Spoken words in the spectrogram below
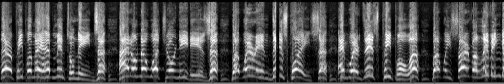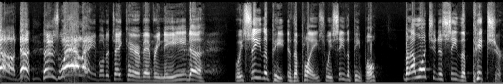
there are people that may have mental needs. I don't know what your need is, but we're in this place and we're this people, but we serve a living God uh, who's well able to take care of every need. We see the, pe- the place, we see the people, but I want you to see the picture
